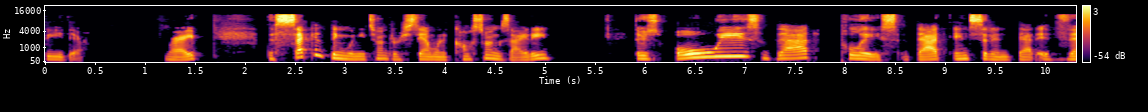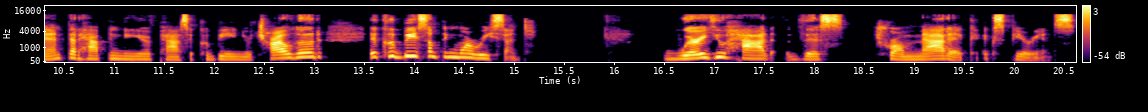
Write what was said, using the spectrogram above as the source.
be there right? The second thing we need to understand when it comes to anxiety, there's always that place, that incident, that event that happened in your past. It could be in your childhood, it could be something more recent where you had this traumatic experience.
